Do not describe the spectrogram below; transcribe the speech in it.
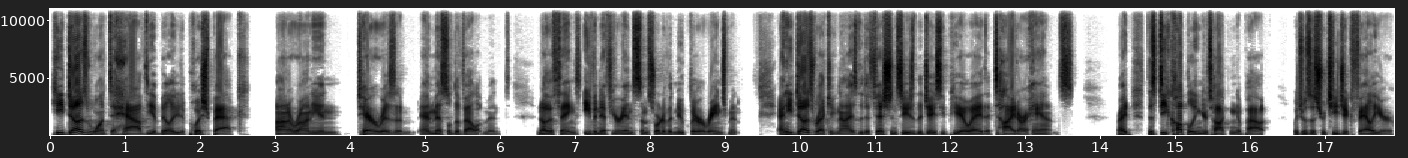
he does want to have the ability to push back on Iranian terrorism and missile development and other things, even if you're in some sort of a nuclear arrangement. And he does recognize the deficiencies of the JCPOA that tied our hands, right? This decoupling you're talking about, which was a strategic failure,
